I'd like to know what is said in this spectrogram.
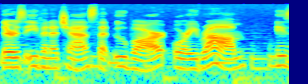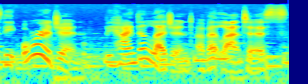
There's even a chance that Ubar or Iram is the origin behind the legend of Atlantis.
